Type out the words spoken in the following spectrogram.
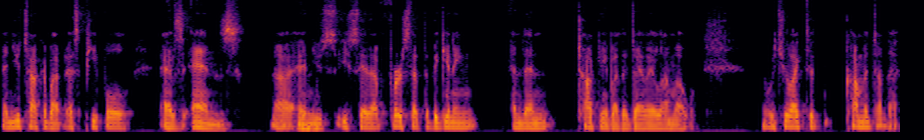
And you talk about as people as ends, uh, mm-hmm. and you you say that first at the beginning, and then talking about the Dalai Lama. Would you like to comment on that?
